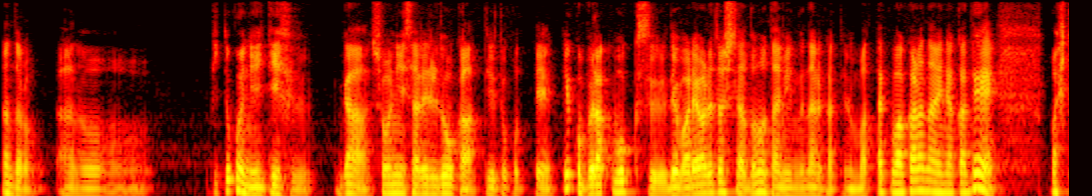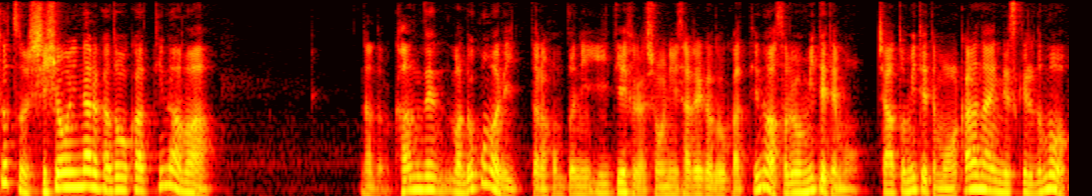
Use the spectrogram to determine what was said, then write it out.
なんだろう、あの、ビットコインの ETF が承認されるどうかっていうとこって結構ブラックボックスで我々としてはどのタイミングになるかっていうの全くわからない中で、まあ、一つの指標になるかどうかっていうのはまあなんだろう完全、まあ、どこまでいったら本当に ETF が承認されるかどうかっていうのはそれを見ててもチャート見ててもわからないんですけれども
